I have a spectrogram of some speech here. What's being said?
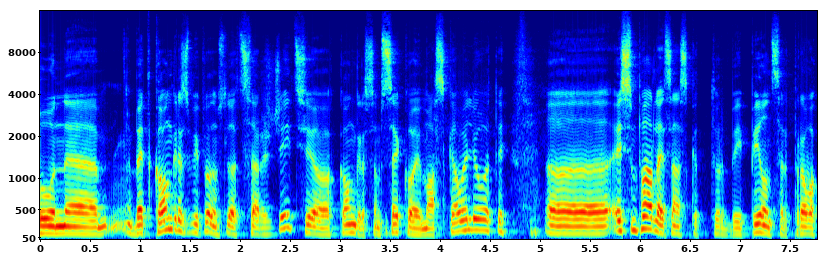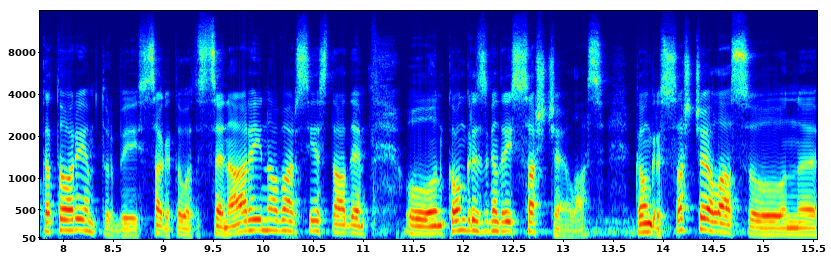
Un, eh, bet kongress bija, protams, ļoti sarežģīts, jo kongresam sekoja Maskava ļoti. Eh, esmu pārliecināts, ka tur bija pilns ar provokatoriem, tur bija sagatavota scenārija no varas iestādēm, un kongress gandrīz sašķēlās. Kongress sašķēlās, un eh,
